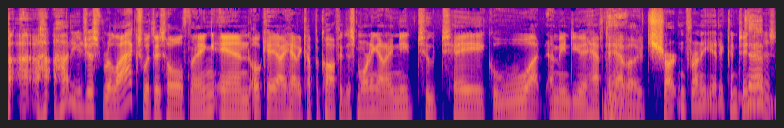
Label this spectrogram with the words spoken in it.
How do you just relax with this whole thing? And okay, I had a cup of coffee this morning, and I need to take what? I mean, do you have to have a chart in front of you to continue Yeah, this?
